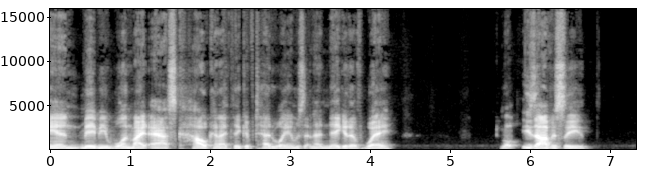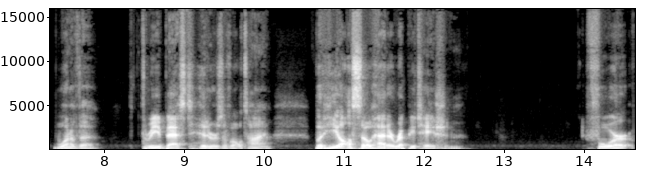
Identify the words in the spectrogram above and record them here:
And maybe one might ask, how can I think of Ted Williams in a negative way? Well, he's obviously one of the three best hitters of all time. But he also had a reputation for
